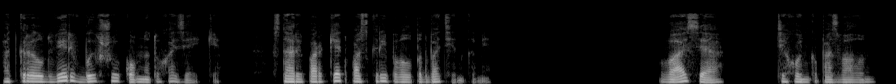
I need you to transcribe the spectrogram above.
открыл дверь в бывшую комнату хозяйки. Старый паркет поскрипывал под ботинками. «Вася!» — тихонько позвал он.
